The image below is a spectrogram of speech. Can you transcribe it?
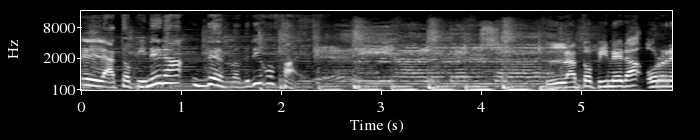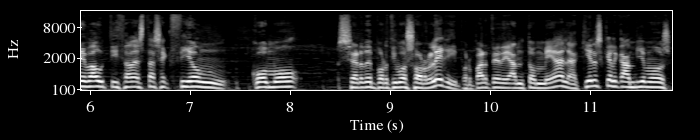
la topinera de Rodrigo Fáez. La topinera o rebautizada esta sección como ser Deportivos Orlegui por parte de Antón Meana. ¿Quieres que le cambiemos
